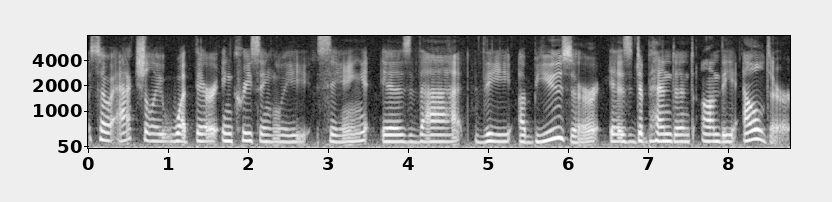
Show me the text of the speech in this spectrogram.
So, actually, what they're increasingly seeing is that the abuser is dependent on the elder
